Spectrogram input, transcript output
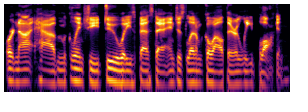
or not have McGlinchey do what he's best at and just let him go out there lead blocking.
